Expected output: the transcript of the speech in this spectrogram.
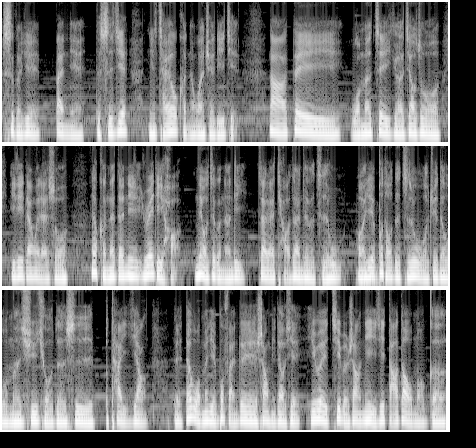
四个月、半年的时间，你才有可能完全理解。那对我们这个叫做一力单位来说，那可能等你 ready 好，你有这个能力，再来挑战这个职务哦，因为不同的职务，我觉得我们需求的是不太一样。对，但我们也不反对商品掉线，因为基本上你已经达到某个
